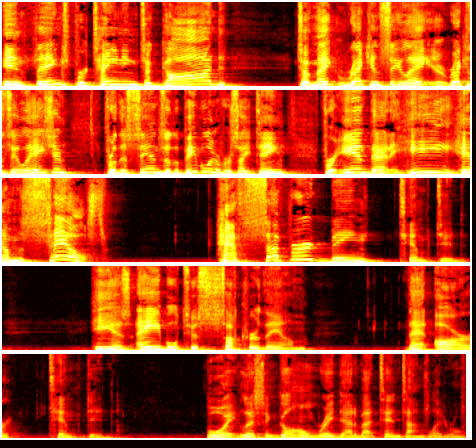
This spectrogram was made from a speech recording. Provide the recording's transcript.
in things pertaining to God to make reconciliation for the sins of the people. In verse 18, for in that he himself hath suffered being tempted, he is able to succor them that are tempted. Boy, listen, go home, read that about 10 times later on,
